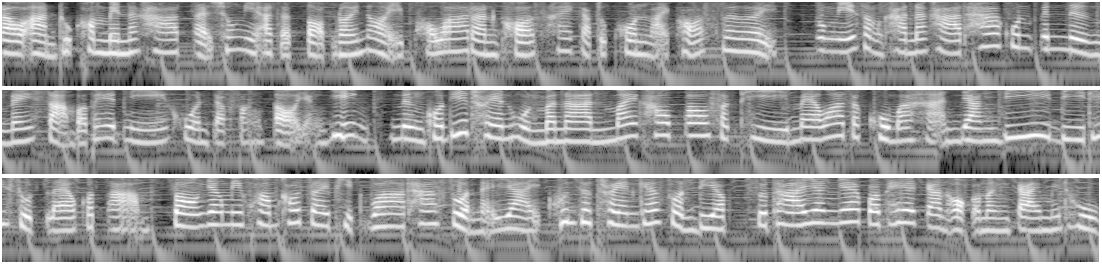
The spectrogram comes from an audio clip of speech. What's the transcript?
เราอ่านทุกคอมเมนต์นะคะ แต่ช่วงนี้อาจจะตอบน้อยหน่อย เพราะว่ารันคอร์สให้กับทุกคนหลายคอร์สเลย ตรงนี้สำคัญนะคะ ถ้าคุณเป็นหนึ่งใน 3 ประเภทนี้ควรจะฟังต่ออย่างยิ่ง 1. คนที่เทรนหุ่นมานานไม่เข้าเป้าสักที แม้ว่าจะคุมอาหารอย่างดีดีที่สุดแล้วก็ตาม 2. ยังมีความเข้าใจผิดว่าถ้าส่วนไหนใหญ่ คุณจะเทรนแค่ส่วนเดียว สุดท้ายยังแยกประเภทการออกกำลังกายไม่ถูก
